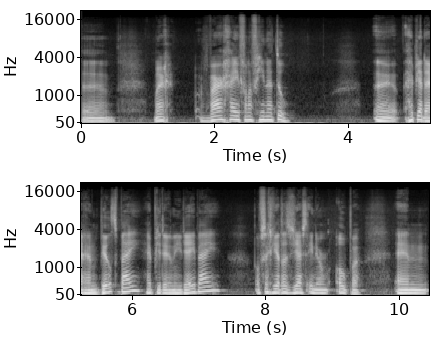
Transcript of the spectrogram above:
Uh, maar waar ga je vanaf hier naartoe? Heb jij daar een beeld bij? Heb je er een idee bij? Of zeg je dat is juist enorm open en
